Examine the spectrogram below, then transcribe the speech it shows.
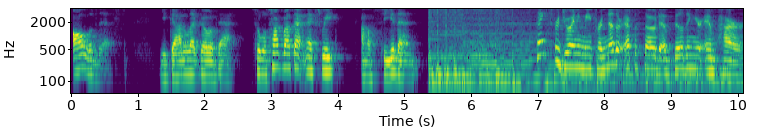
all of this. You got to let go of that. So we'll talk about that next week. I'll see you then. Thanks for joining me for another episode of Building Your Empire.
